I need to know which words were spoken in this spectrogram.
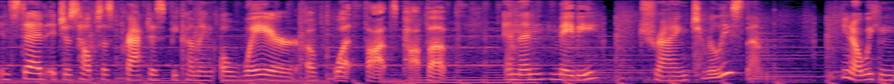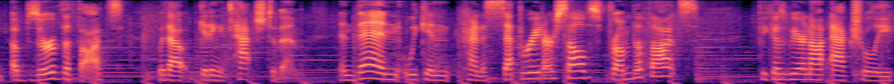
Instead, it just helps us practice becoming aware of what thoughts pop up and then maybe trying to release them. You know, we can observe the thoughts without getting attached to them. And then we can kind of separate ourselves from the thoughts because we are not actually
